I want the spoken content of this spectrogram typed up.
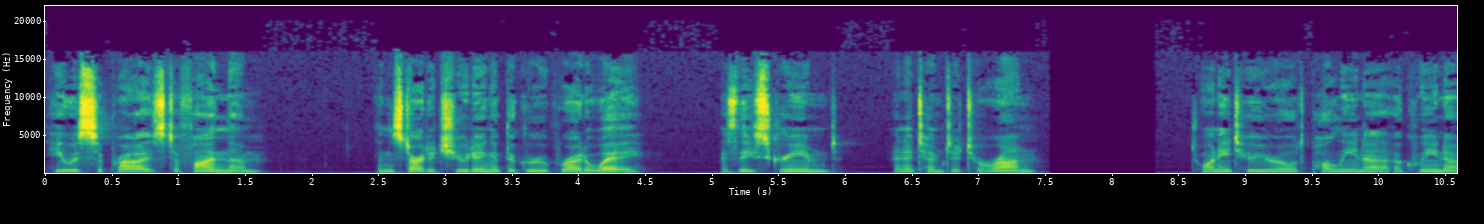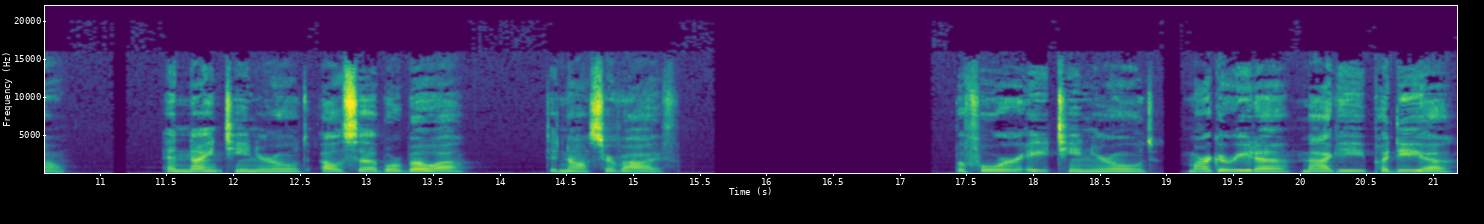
He was surprised to find them and started shooting at the group right away as they screamed and attempted to run. 22 year old Paulina Aquino and 19 year old Elsa Borboa did not survive. Before 18 year old Margarita Maggie Padilla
